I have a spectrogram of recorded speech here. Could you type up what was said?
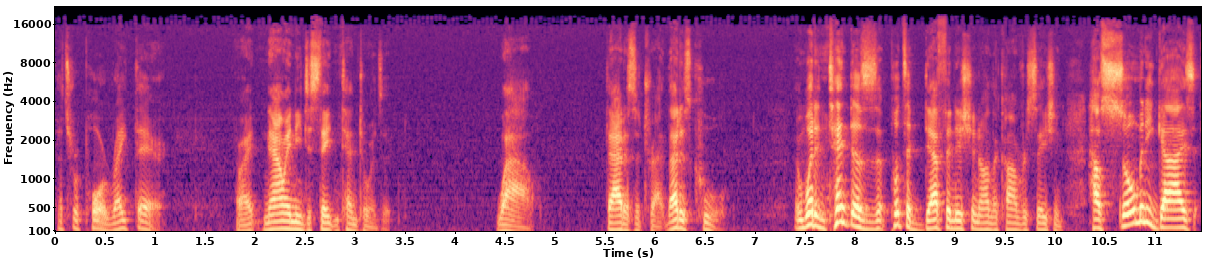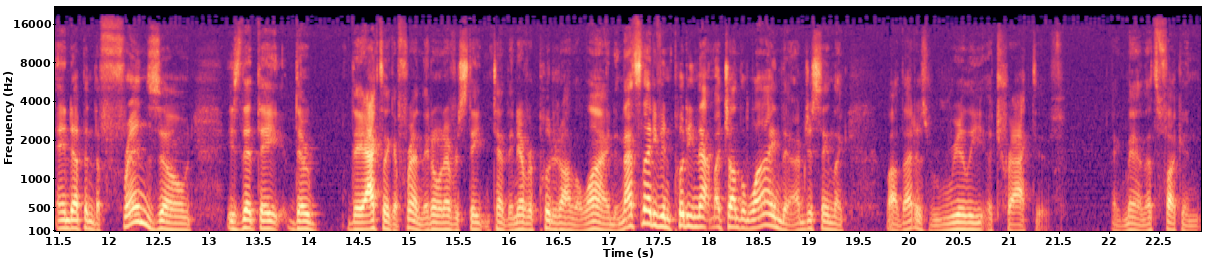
That's rapport right there. All right. Now I need to state intent towards it. Wow, that is a trap. That is cool. And what intent does is it puts a definition on the conversation. How so many guys end up in the friend zone is that they they're they act like a friend. They don't ever state intent. They never put it on the line. And that's not even putting that much on the line there. I'm just saying like, wow, that is really attractive. Like, man, that's fucking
